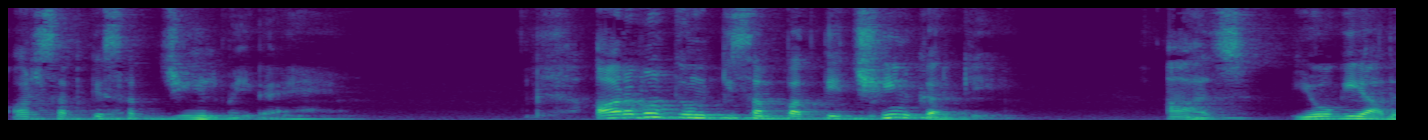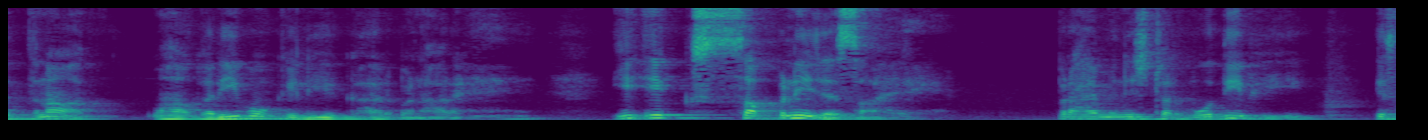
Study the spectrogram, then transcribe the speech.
और सबके सब जेल में गए हैं। अरबों की उनकी संपत्ति छीन करके आज योगी आदित्यनाथ वहाँ गरीबों के लिए घर बना रहे हैं। ये एक सपने जैसा है। प्राइम मिनिस्टर मोदी भी इस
